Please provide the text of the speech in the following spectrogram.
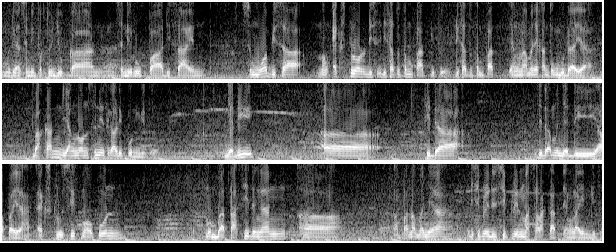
kemudian seni pertunjukan, seni rupa, desain, semua bisa mengeksplor di, di satu tempat gitu, di satu tempat yang namanya kantung budaya, bahkan yang non seni sekalipun gitu. Jadi uh, tidak tidak menjadi apa ya eksklusif maupun membatasi dengan uh, apa namanya disiplin-disiplin masyarakat yang lain gitu.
